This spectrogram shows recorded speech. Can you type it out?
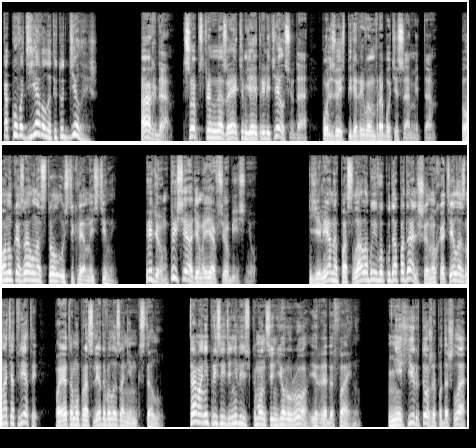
какого дьявола ты тут делаешь?» «Ах да, собственно, за этим я и прилетел сюда, пользуясь перерывом в работе саммита». Он указал на стол у стеклянной стены. «Идем, присядем, и я все объясню». Елена послала бы его куда подальше, но хотела знать ответы, поэтому проследовала за ним к столу. Там они присоединились к монсеньору Ро и Ребе Файну. Нехир тоже подошла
